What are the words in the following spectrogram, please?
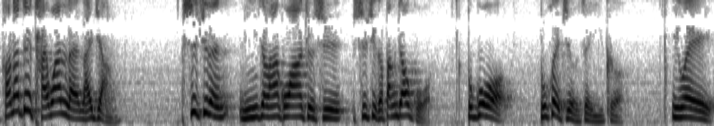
好，那对台湾来来讲，失去了尼加拉瓜就是失去一个邦交国。不过不会只有这一个，因为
